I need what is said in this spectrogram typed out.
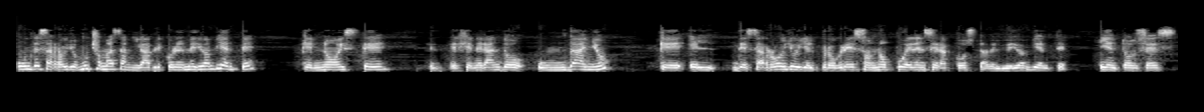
un desarrollo mucho más amigable con el medio ambiente, que no esté eh, generando un daño que el desarrollo y el progreso no pueden ser a costa del medio ambiente y entonces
